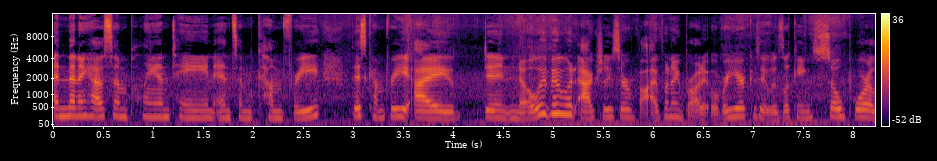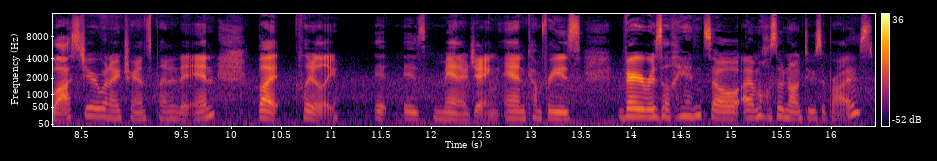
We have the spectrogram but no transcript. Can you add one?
And then I have some plantain and some comfrey. This comfrey I didn't know if it would actually survive when I brought it over here because it was looking so poor last year when I transplanted it in, but clearly it is managing. And Comfrey is very resilient, so I'm also not too surprised.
